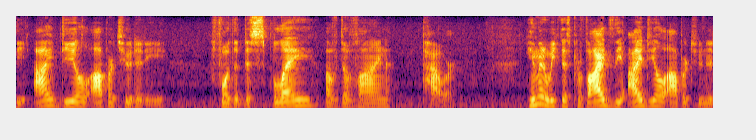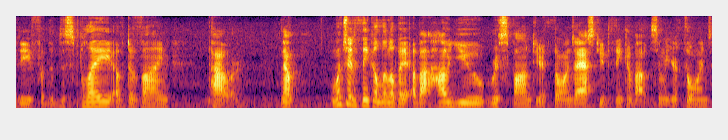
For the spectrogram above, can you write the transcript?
the ideal opportunity for the display of divine power. Human weakness provides the ideal opportunity for the display of divine power. Now, I want you to think a little bit about how you respond to your thorns. I asked you to think about some of your thorns,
